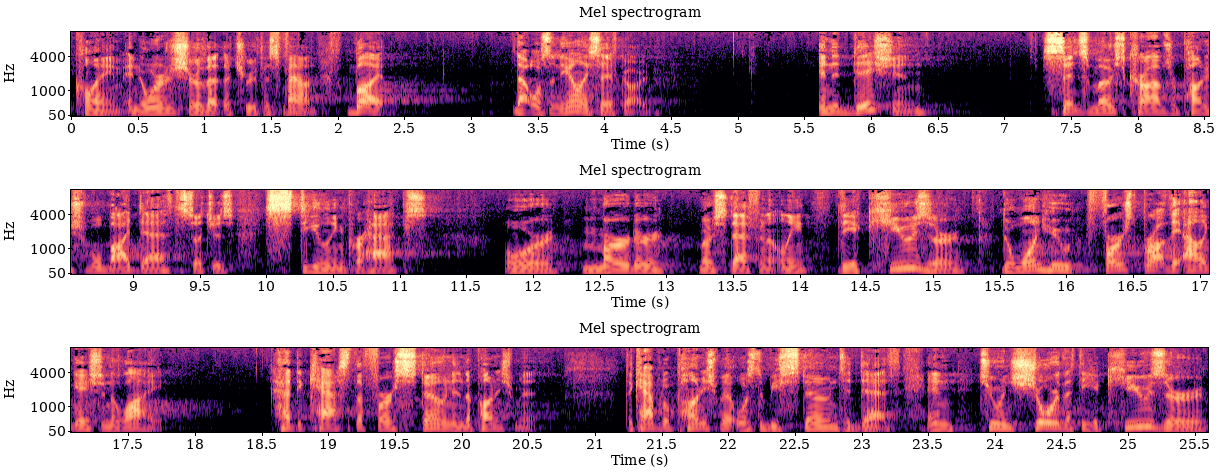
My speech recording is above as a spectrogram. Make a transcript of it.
claim in order to ensure that the truth is found. But that wasn't the only safeguard. In addition, since most crimes are punishable by death, such as stealing perhaps, or murder, most definitely, the accuser, the one who first brought the allegation to light, had to cast the first stone in the punishment. The capital punishment was to be stoned to death. And to ensure that the accuser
